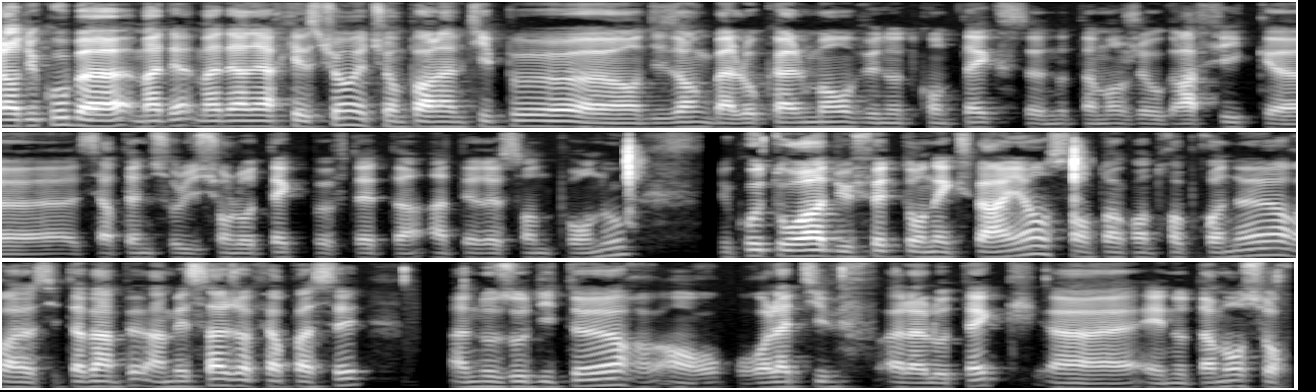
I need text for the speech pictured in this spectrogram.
Alors du coup, bah, ma, dernière question, et tu en parles un petit peu euh, en disant que bah, localement, vu notre contexte, notamment géographique, euh, certaines solutions low-tech peuvent être intéressantes pour nous. Du coup, toi, du fait de ton expérience en tant qu'entrepreneur, euh, si tu avais un, message à faire passer à nos auditeurs en relatif à la low-tech, et notamment sur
